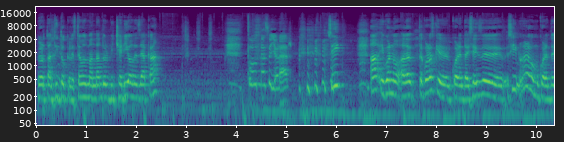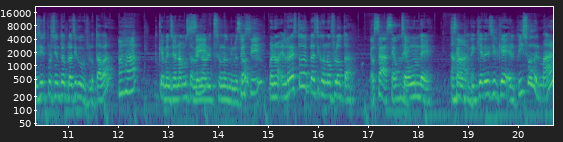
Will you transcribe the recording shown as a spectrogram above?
pero tantito que le estemos mandando el bicherío desde acá. Todo me hace llorar. Sí. Ah, y bueno, ¿te acuerdas que el 46 de... Sí, ¿no? Era como 46% de plástico que flotaba, Ajá. que mencionamos también Sí. ahorita hace unos minutos. Sí, sí. Bueno, el resto de plástico no flota, O sea, se hunde. se hunde. Se Ajá, hunde. Y quiere decir que el piso del mar,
